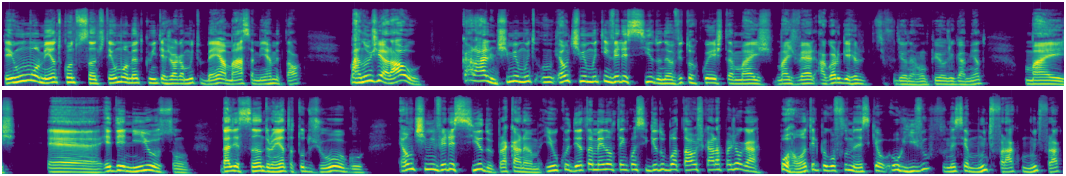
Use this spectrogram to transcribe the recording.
Tem um momento contra o Santos, tem um momento que o Inter joga muito bem, amassa mesmo e tal. Mas no geral, caralho, um time muito. é um time muito envelhecido, né? O Vitor Cuesta mais, mais velho. Agora o Guerreiro se fudeu, né? Rompeu o ligamento. Mas é, Edenilson, D'Alessandro entra todo jogo. É um time envelhecido pra caramba. E o Cudê também não tem conseguido botar os caras pra jogar. Porra, ontem ele pegou o Fluminense, que é horrível. O Fluminense é muito fraco, muito fraco.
